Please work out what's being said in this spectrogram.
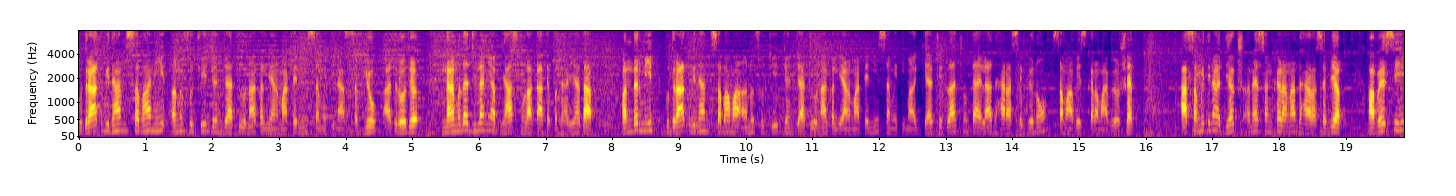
ગુજરાત વિધાનસભાની અનુસૂચિત જનજાતિઓના કલ્યાણ માટેની સમિતિના સભ્યો આજરોજ નર્મદા જિલ્લાની અભ્યાસ મુલાકાતે પધાર્યા હતા. પંદરમી ગુજરાત વિધાનસભામાં અનુસૂચિત જનજાતિઓના કલ્યાણ માટેની સમિતિમાં અગિયાર જેટલા ચૂંટાયેલા ધારાસભ્યોનો સમાવેશ કરવામાં આવ્યો છે. આ સમિતિના અધ્યક્ષ અને સંખેડાના ધારાસભ્ય. અભયસિંહ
